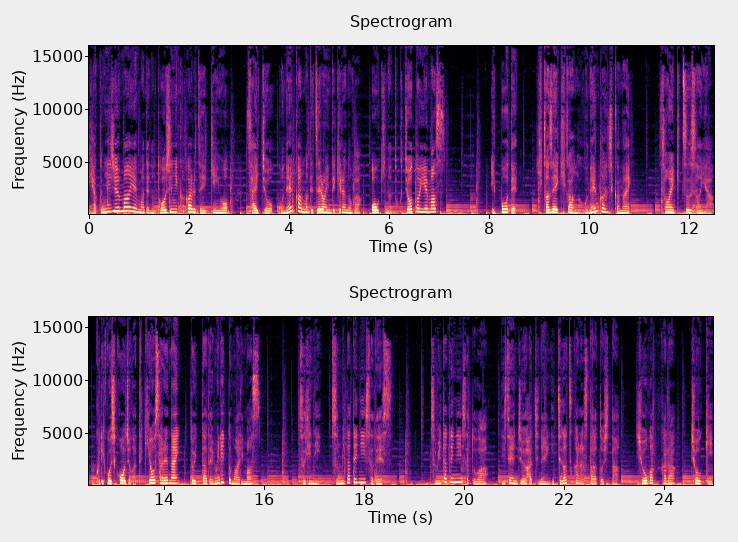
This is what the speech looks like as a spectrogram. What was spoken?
120万円までの投資にかかる税金を最長5年間までゼロにできるのが大きな特徴と言えます。一方で、非課税期間が5年間しかない、損益通算や繰越控除が適用されないといったデメリットもあります。次に、積立 NISA です。積立 NISA とは2018年1月からスタートした少額から長期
